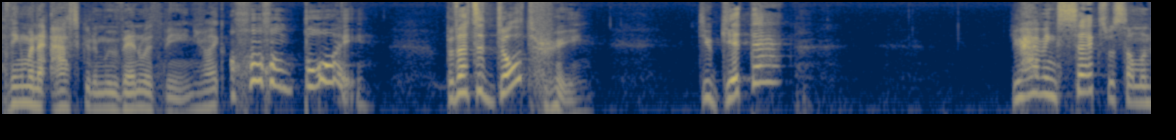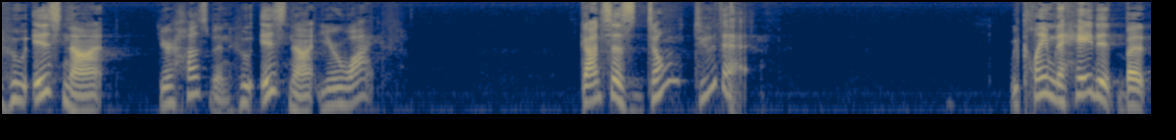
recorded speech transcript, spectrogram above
I think I'm going to ask her to move in with me. And you're like, oh boy. But that's adultery. Do you get that? You're having sex with someone who is not your husband, who is not your wife. God says, don't do that. We claim to hate it, but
